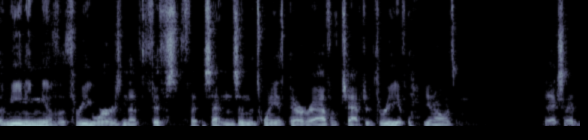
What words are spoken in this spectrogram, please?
the meaning of the three words in that fifth sentence in the 20th paragraph of chapter 3 of you know it's they actually had,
